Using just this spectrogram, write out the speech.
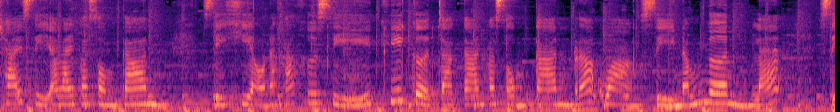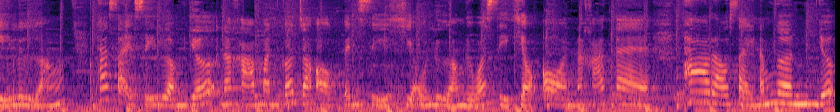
ใช้สีอะไรผสมกัน สีเขียวนะคะคือสีที่เกิดจากการผสมกันระหว่างสีน้ำเงินและสีเหลือง ถ้าใส่สีเหลืองเยอะนะคะ มันก็จะออกเป็นสีเขียวเหลืองหรือว่าสีเขียวอ่อนนะคะ แต่ถ้าเราใส่น้ำเงินเยอะ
